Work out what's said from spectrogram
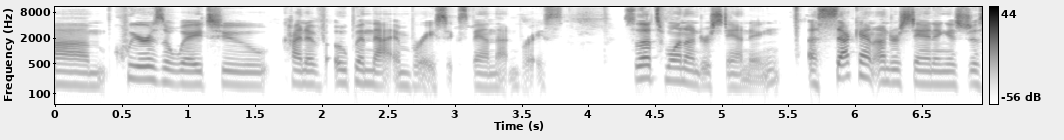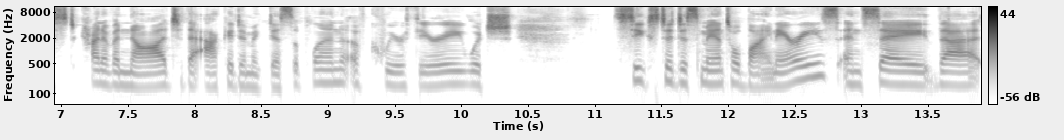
um, queer is a way to kind of open that embrace, expand that embrace. So that's one understanding. A second understanding is just kind of a nod to the academic discipline of queer theory, which seeks to dismantle binaries and say that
